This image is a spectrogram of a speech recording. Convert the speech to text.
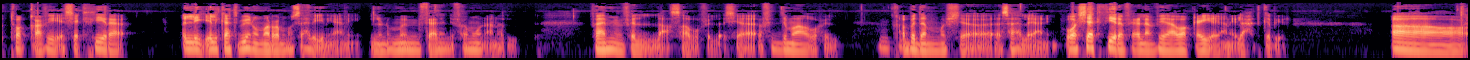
أتوقع فيه أشياء كثيرة اللي اللي كاتبينه مرة مو سهلين يعني لأنهم هم فعلا يفهمون عن. فاهمين في الأعصاب وفي الأشياء في الدماغ وفي ال... ابدا مش سهلة يعني وأشياء كثيرة فعلا فيها واقعية يعني إلى حد كبير آه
